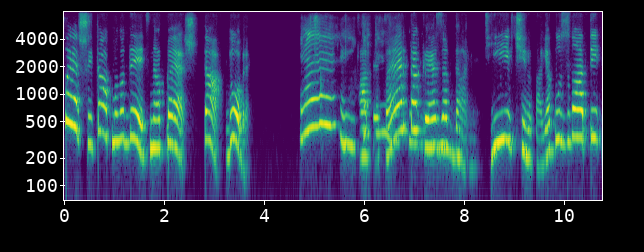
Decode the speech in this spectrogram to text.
Перший, так, молодець, на перший. Так, добре. А тепер таке завдання. Дівчинка, яку звати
